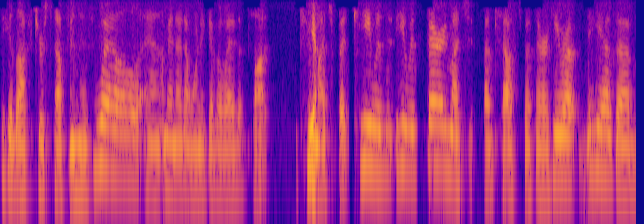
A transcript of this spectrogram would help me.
he left her stuff in his will. And I mean, I don't want to give away the plot too yeah. much, but he was he was very much obsessed with her. He wrote he has a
